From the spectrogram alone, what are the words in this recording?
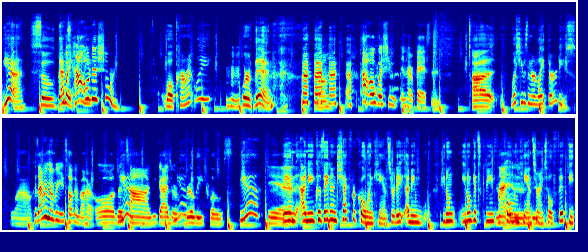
Yeah so that's Oh, wait, how old is Sean? well currently Mhm. we're then Well, How old was she in her passing? uh well she was in her late 30s Wow. Because I remember you talking about her all the Yeah. time. You guys were Yeah. really close. yeah Yeah. and i mean because they didn't check for colon cancer they i mean you don't you don't get screened for Not colon in- cancer until 50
